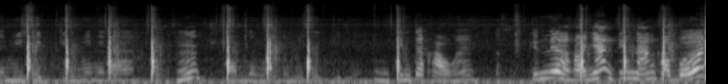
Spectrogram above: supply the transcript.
จะมีสิทธิ์กินไหมไหมคะหืมฟันอย่างเราจะมีสิทธิ์กินไหม กินแต่ข้าวไง กินเนื้อข้าย่างกินหนังเขาเบิด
